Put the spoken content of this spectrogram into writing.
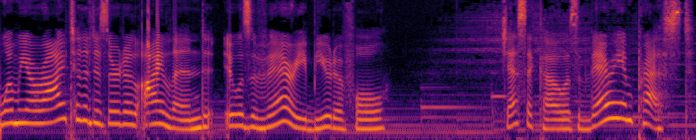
When we arrived to the deserted island, it was very beautiful. Jessica was very impressed.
